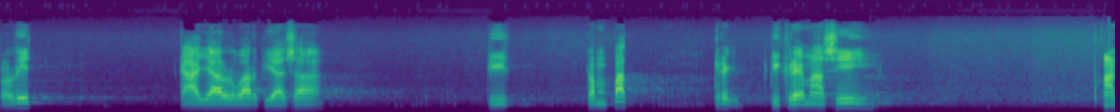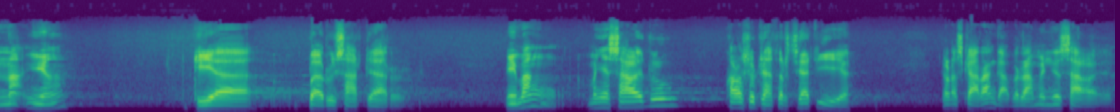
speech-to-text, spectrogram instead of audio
pelit, kaya luar biasa, di tempat dikremasi anaknya, dia baru sadar. Memang menyesal itu kalau sudah terjadi ya. Kalau sekarang nggak pernah menyesal ya.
